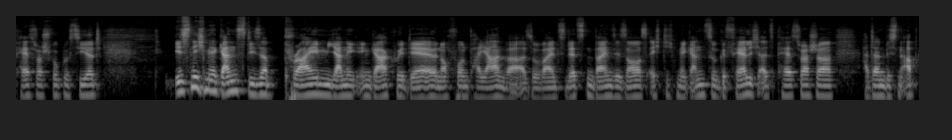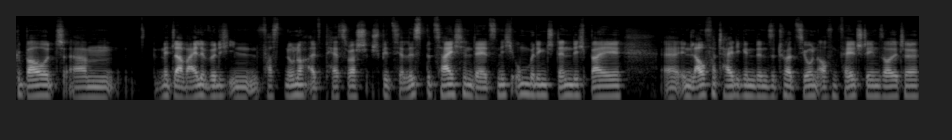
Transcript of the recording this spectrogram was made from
Pass Rush fokussiert ist nicht mehr ganz dieser Prime Yannick Ngakwe, der er noch vor ein paar Jahren war. Also war jetzt die letzten beiden Saisons echt nicht mehr ganz so gefährlich als Pass-Rusher, hat er ein bisschen abgebaut. Ähm, mittlerweile würde ich ihn fast nur noch als Pass-Rush-Spezialist bezeichnen, der jetzt nicht unbedingt ständig bei äh, in laufverteidigenden Situationen auf dem Feld stehen sollte.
